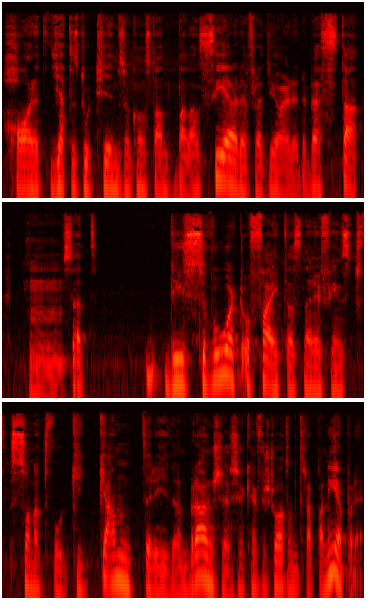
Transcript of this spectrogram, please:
har ett jättestort team som konstant balanserar det för att göra det det bästa. Mm. Så att det är svårt att fightas när det finns sådana två giganter i den branschen, så jag kan förstå att de trappar ner på det.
